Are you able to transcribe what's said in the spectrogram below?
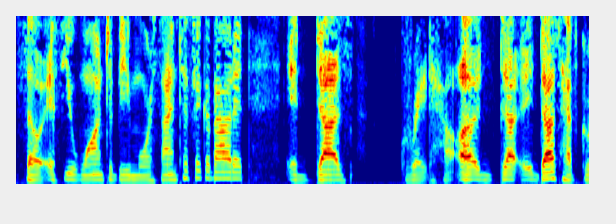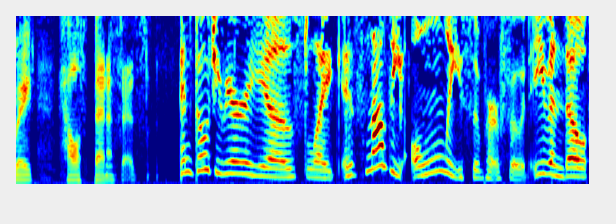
So if you want to be more scientific about it, it does great. Uh, it does have great health benefits. And goji berry is like, it's not the only superfood, even though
